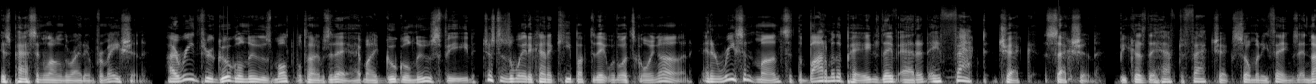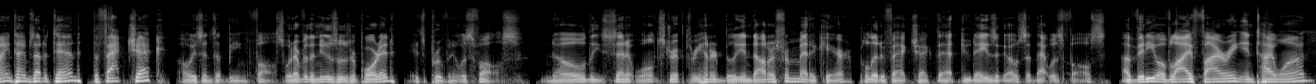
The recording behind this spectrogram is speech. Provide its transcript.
is passing along the right information. I read through Google News multiple times a day. I have my Google News feed just as a way to kind of keep up to date with what's going on. And in recent months, at the bottom of the page, they've added a fact check section because they have to fact check so many things. And nine times out of ten, the fact check always ends up being false. Whatever the news was reported, it's proven it was false. No, the Senate won't strip $300 billion from Medicare. PolitiFact checked that two days ago, said that was false. A video of live firing in Taiwan,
